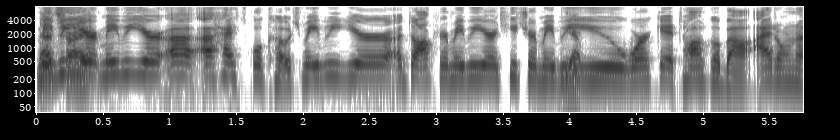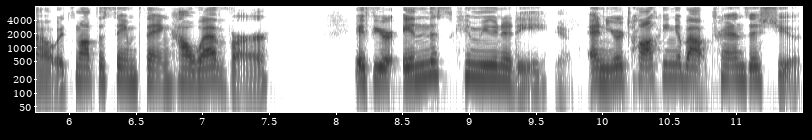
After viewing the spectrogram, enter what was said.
Maybe you're maybe you're a, a high school coach, maybe you're a doctor, maybe you're a teacher, maybe Yep. you work at Taco Bell. I don't know. It's not the same thing. However, if you're in this community Yep. and you're talking about trans issues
